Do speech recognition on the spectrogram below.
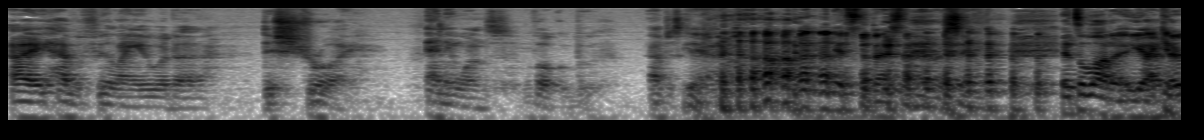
I have a feeling it would uh, destroy anyone's vocal booth. I'm just kidding. Yeah. it's the best I've ever seen. it's a lot of yeah. There,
